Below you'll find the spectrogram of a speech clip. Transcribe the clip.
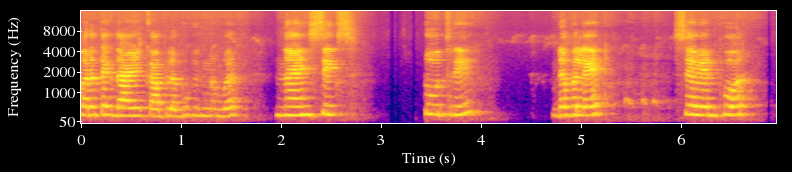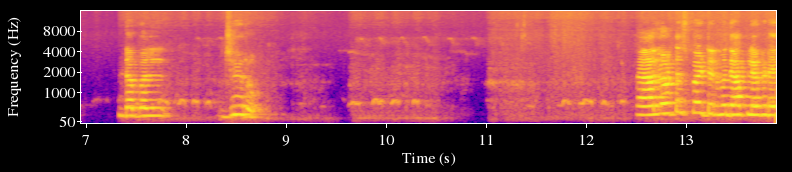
परत एकदा आहे का आपला booking number nine six two three double eight seven four double zero lotus पैठणमध्ये आपल्याकडे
